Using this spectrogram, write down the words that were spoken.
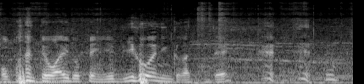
오빠한테 와이 노팽 이게 미원인 것 같은데?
